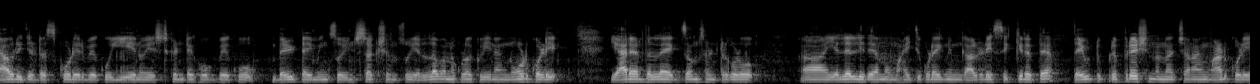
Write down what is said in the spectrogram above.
ಯಾವ ರೀತಿ ಡ್ರೆಸ್ ಕೋಡ್ ಇರಬೇಕು, ಏನು, ಎಷ್ಟು ಗಂಟೆಗೆ ಹೋಗಬೇಕು ಬೆಲ್ ಟೈಮಿಂಗ್ಸು ಇನ್ಸ್ಟ್ರಕ್ಷನ್ಸು ಎಲ್ಲವನ್ನು ಕೂಡ ಕ್ಲೀನಾಗಿ ನೋಡ್ಕೊಳ್ಳಿ. ಯಾರ್ಯಾರ್ದೆಲ್ಲ ಎಕ್ಸಾಮ್ ಸೆಂಟ್ರ್ಗಳು ಎಲ್ಲೆಲ್ಲಿದೆ ಅನ್ನೋ ಮಾಹಿತಿ ಕೂಡ ಈಗ ನಿಮ್ಗೆ ಆಲ್ರೆಡಿ ಸಿಕ್ಕಿರುತ್ತೆ. ದಯವಿಟ್ಟು ಪ್ರಿಪ್ರೇಷನನ್ನು ಚೆನ್ನಾಗಿ ಮಾಡ್ಕೊಳ್ಳಿ.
